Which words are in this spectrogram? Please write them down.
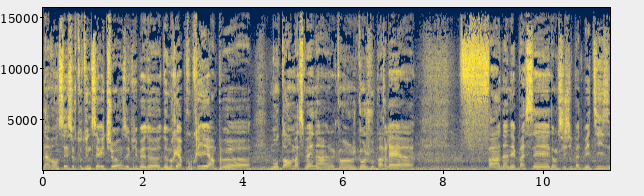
d'avancer sur toute une série de choses et puis bah, de, me réapproprier un peu mon temps, ma semaine. Hein. Quand, quand, je vous parlais fin d'année passée, donc si je dis pas de bêtises,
